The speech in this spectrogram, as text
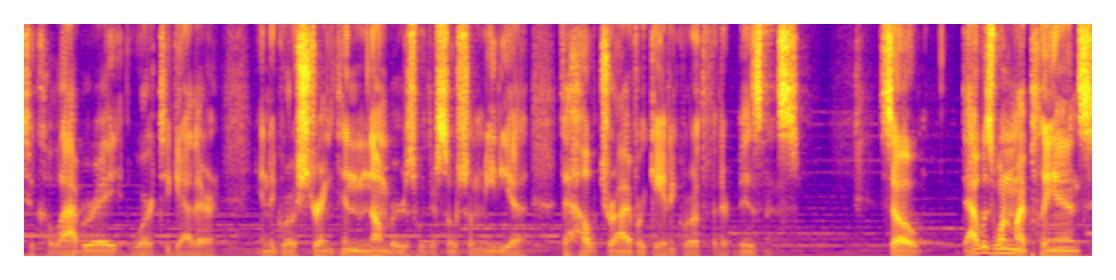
to collaborate, work together, and to grow strength in numbers with their social media to help drive organic growth for their business. So that was one of my plans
